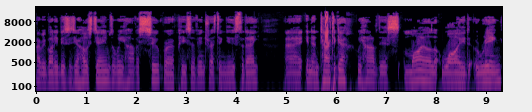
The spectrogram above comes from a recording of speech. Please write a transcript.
Hi everybody, this is your host James and we have a super piece of interesting news today. Uh, in Antarctica we have this mile wide ring.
